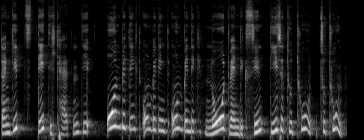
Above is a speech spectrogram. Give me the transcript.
dann gibt es Tätigkeiten, die unbedingt, unbedingt, unbedingt notwendig sind, diese zu tun.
